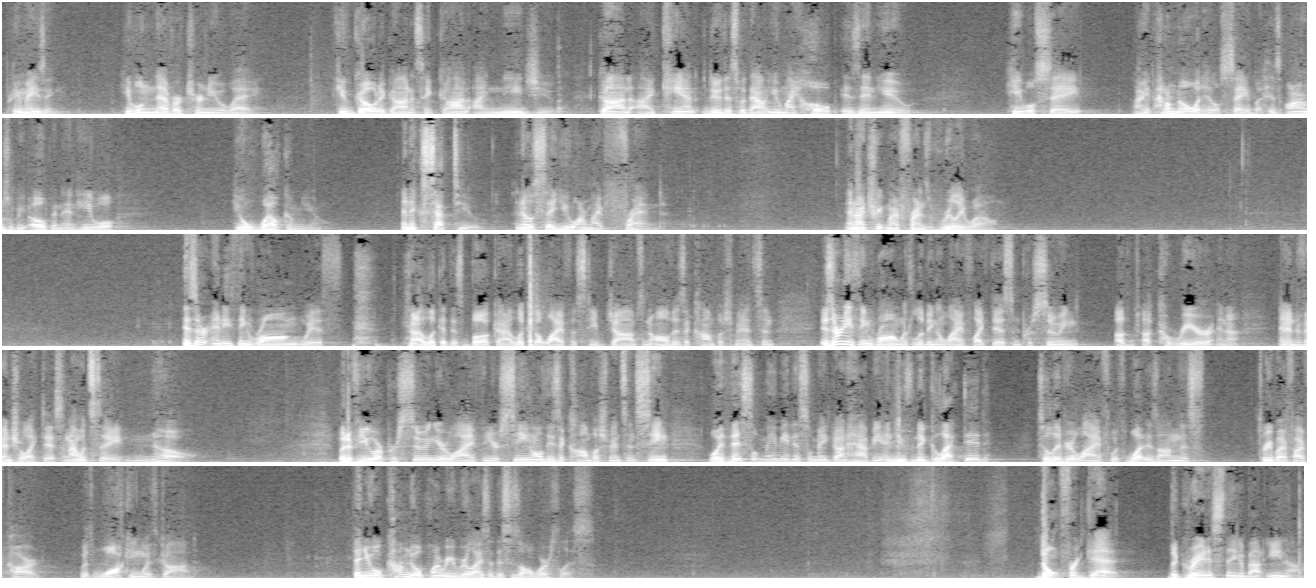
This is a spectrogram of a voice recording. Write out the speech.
Pretty amazing. He will never turn you away. If you go to God and say, God, I need you. God, I can't do this without you. My hope is in you. He will say, I, mean, I don't know what he'll say, but his arms will be open and he will, he will welcome you and accept you. And he'll say, You are my friend. And I treat my friends really well. Is there anything wrong with And I look at this book and I look at the life of Steve Jobs and all of his accomplishments. And is there anything wrong with living a life like this and pursuing a, a career and a, an adventure like this? And I would say no. But if you are pursuing your life and you're seeing all these accomplishments and seeing, boy, this will maybe this will make God happy, and you've neglected to live your life with what is on this three by five card, with walking with God, then you will come to a point where you realize that this is all worthless. Don't forget the greatest thing about Enoch,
